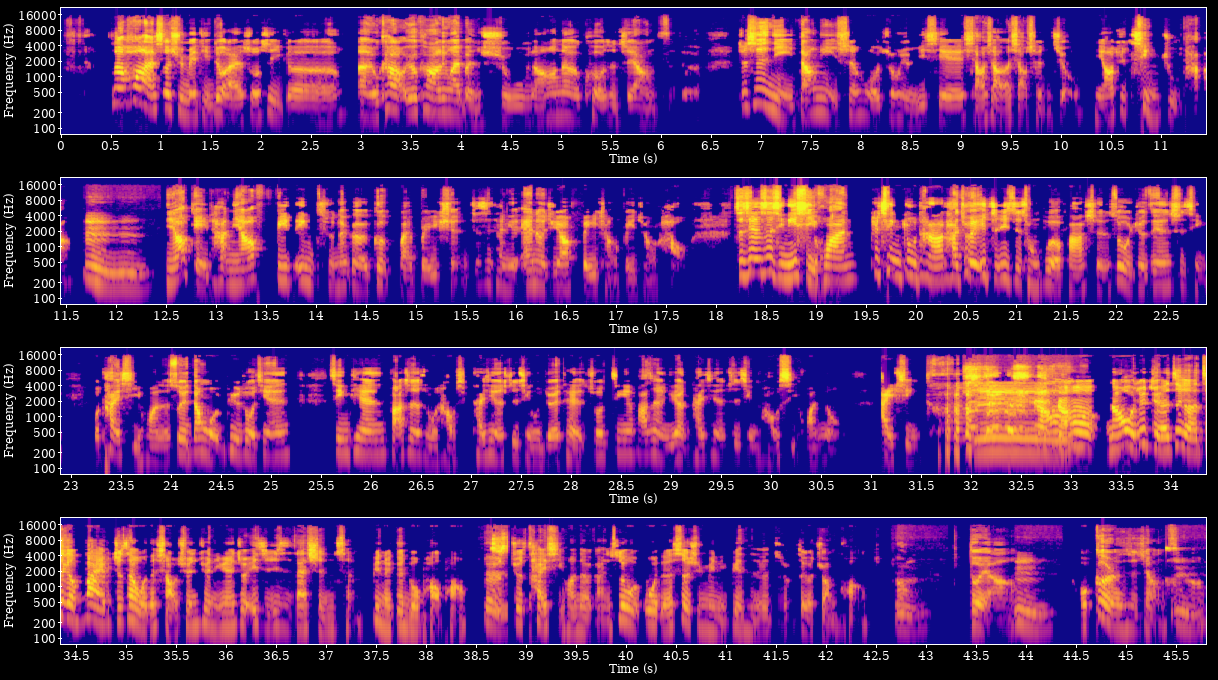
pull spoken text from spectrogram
那后来，社群媒体对我来说是一个，呃，我看到，我又看到另外一本书，然后那个 quote 是这样子的，就是你当你生活中有一些小小的小成就，你要去庆祝它，嗯嗯，你要给它，你要 feed into 那个 good vibration，就是它你的 energy 要非常非常好。这件事情你喜欢去庆祝它，它就会一直一直重复的发生。所以我觉得这件事情我太喜欢了。所以当我，譬如说我今天今天发生了什么好开心的事情，我觉得说今天发生了一个很开心的事情，我好喜欢那种爱心。然后然后然后我就觉得这个这个 vibe 就在我的小圈圈里面就一直一直在生成，变得更多泡泡。对，就太喜欢这个感觉。所以，我我的社群媒体变成这个这个状况。嗯，对啊，嗯，我个人是这样子啊。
